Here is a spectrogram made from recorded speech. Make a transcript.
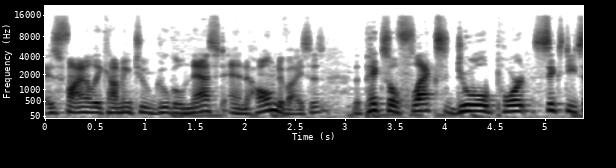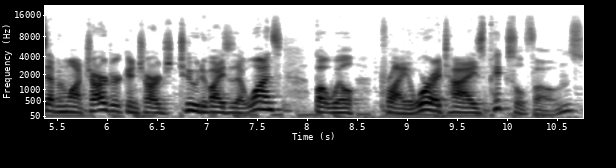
is finally coming to Google Nest and home devices. The Pixel Flex dual port 67 watt charger can charge two devices at once, but will prioritize Pixel phones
